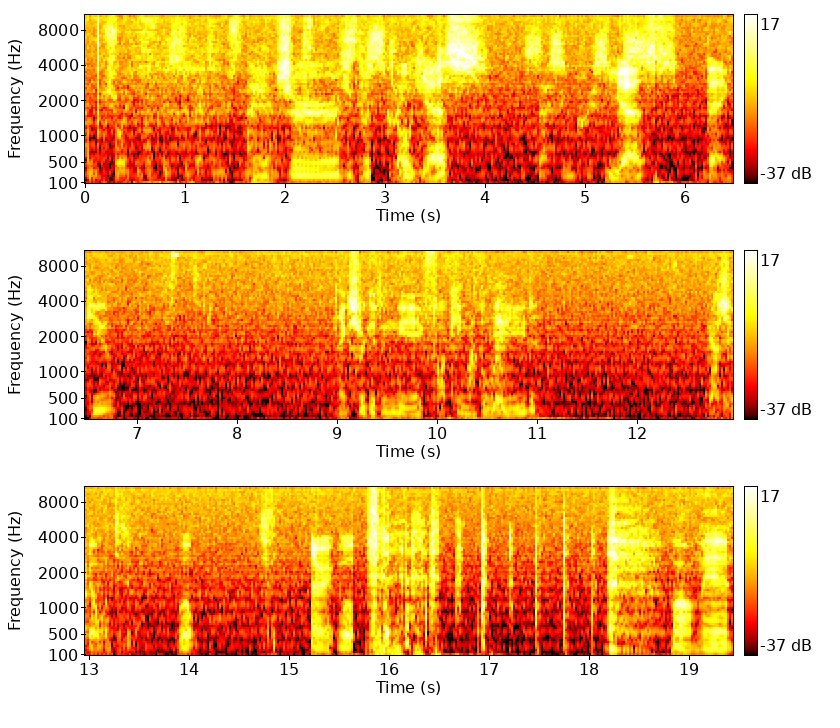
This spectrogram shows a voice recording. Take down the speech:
I'm sure you can put this to better use than I am sure you put. Oh, yes? Assassin Christmas. Yes. Thank you. Thanks for giving me a fucking blade. Got She got one too. Well. Alright, well. oh man.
